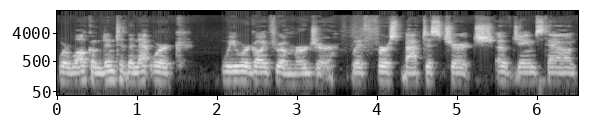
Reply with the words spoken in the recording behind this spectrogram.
were welcomed into the network we were going through a merger with First Baptist Church of Jamestown,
